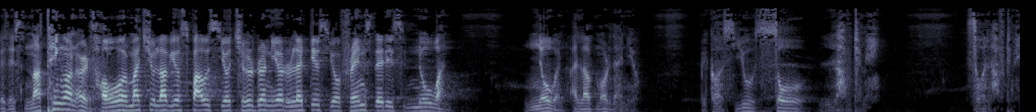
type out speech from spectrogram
because there's nothing on earth. However much you love your spouse, your children, your relatives, your friends, there is no one. No one I love more than you because you so loved me. So loved me.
